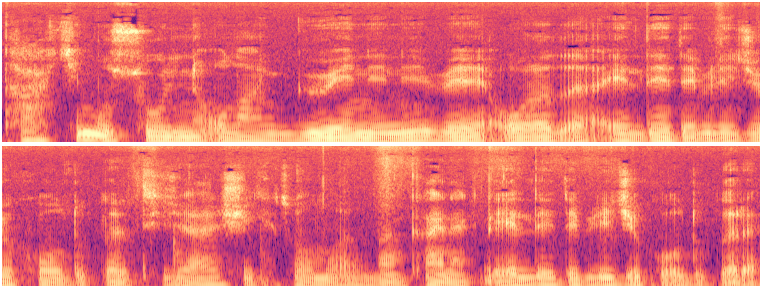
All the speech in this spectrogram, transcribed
tahkim usulüne olan güvenini ve orada elde edebilecek oldukları ticari şirket olmalarından kaynaklı elde edebilecek oldukları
